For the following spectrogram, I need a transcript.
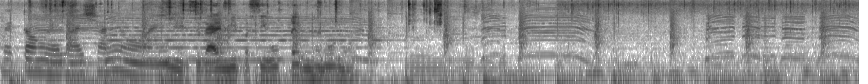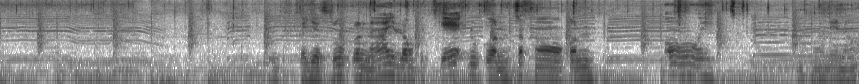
ใบตองหลายๆชั้นหน่อยนี่จะได้มีปลาซิวเต็มให้ดูเนาะก็อย่าสุกแล้วนะลองไปแกะดูก่อนสักห่อก่อน โอ้ยห่อนี่เนาะ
